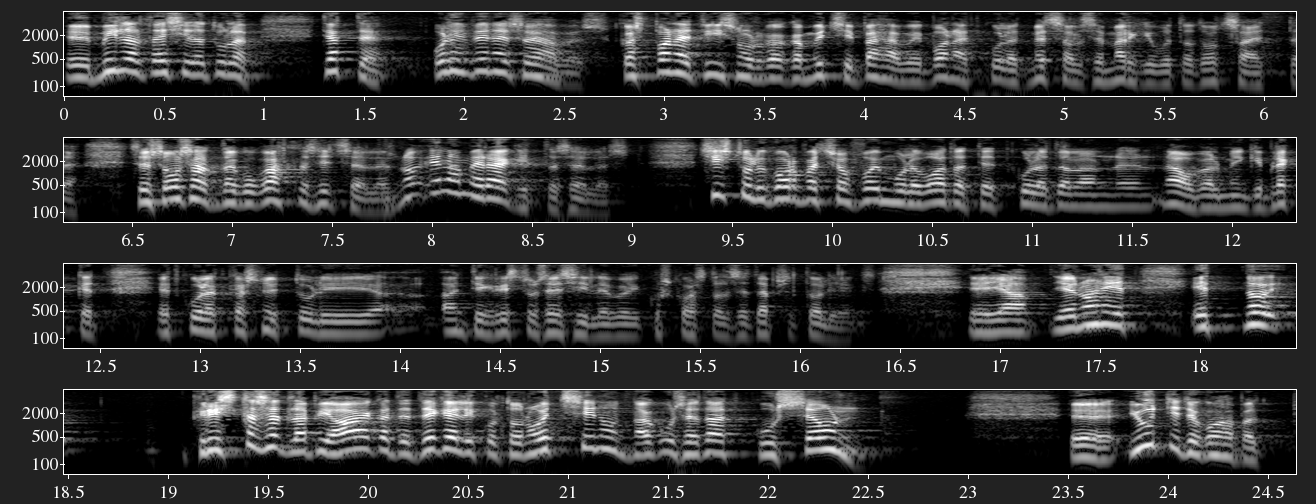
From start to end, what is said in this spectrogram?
Eh, millal ta esile tuleb? teate, olin Vene sõjaväes, kas paned viisnurgaga mütsi pähe või paned, kuule, et metsalise märgi võtad otsa ette, sest osad nagu kahtlesid selles, no enam ei räägita sellest. siis tuli Gorbatšov võimule, vaadati, et kuule, tal on näo peal mingi plekk, et, et kuule, et kas nüüd tuli antikristus esile või kus kohas tal see täpselt oli, eks. ja, ja noh, nii et, et no kristlased läbi aegade tegelikult on otsinud nagu seda, et kus see on. juutide koha pealt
